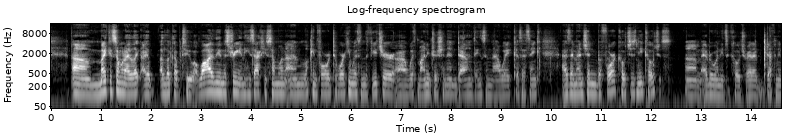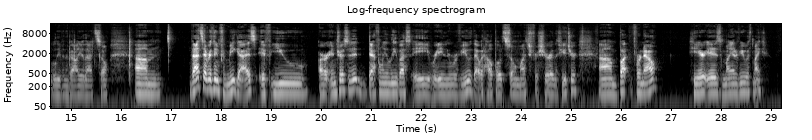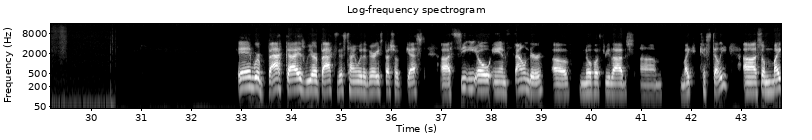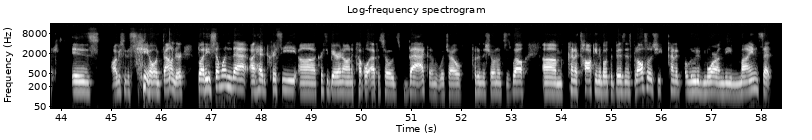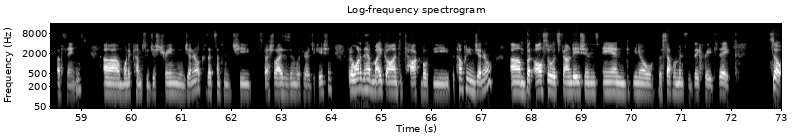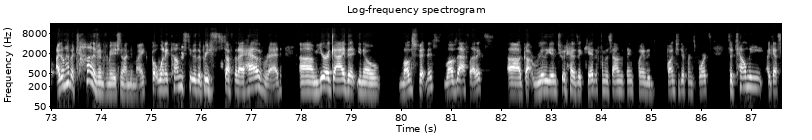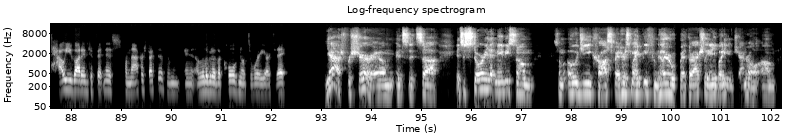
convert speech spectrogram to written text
Um, Mike is someone I like. I, I look up to a lot in the industry, and he's actually someone I'm looking forward to working with in the future uh, with my nutrition and dialing things in that way. Because I think, as I mentioned before, coaches need coaches. Um, everyone needs a coach, right? I definitely believe in the value of that. So, um, that's everything from me, guys. If you are interested, definitely leave us a rating and review. That would help out so much for sure in the future. Um, but for now, here is my interview with Mike. And we're back, guys. We are back this time with a very special guest, uh, CEO and founder of Nova 3 Labs, um, Mike Castelli. Uh, so, Mike is obviously the CEO and founder, but he's someone that I had Chrissy, uh, Chrissy Barron on a couple episodes back, which I'll put in the show notes as well, um, kind of talking about the business, but also she kind of alluded more on the mindset of things um, when it comes to just training in general, because that's something she specializes in with her education. But I wanted to have Mike on to talk about the the company in general, um, but also its foundations and you know the supplements that they create today. So I don't have a ton of information on you, Mike, but when it comes to the brief stuff that I have read, um, you're a guy that you know loves fitness, loves athletics, uh, got really into it as a kid. From the sounds of things, played a bunch of different sports. So tell me, I guess, how you got into fitness from that perspective, and, and a little bit of the Coles Notes of where you are today. Yeah, for sure. Um, it's it's uh, it's a story that maybe some some OG CrossFitters might be familiar with, or actually anybody in general. Um,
